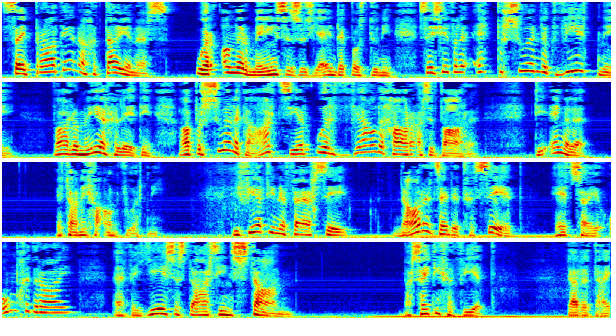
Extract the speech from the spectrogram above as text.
sy praat nie in 'n getuienis oor ander mense soos jy en dikwels doen nie. Sy sê vir hulle ek persoonlik weet nie waar hom neergelê het nie. Haar persoonlike hartseer oorweldig haar as dit ware. Die engele het haar nie geantwoord nie. Die 14de vers sê: Nadat sy dit gesê het, het sy omgedraai en vir Jesus daar sien staan. Maar sy het nie geweet dat dit hy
